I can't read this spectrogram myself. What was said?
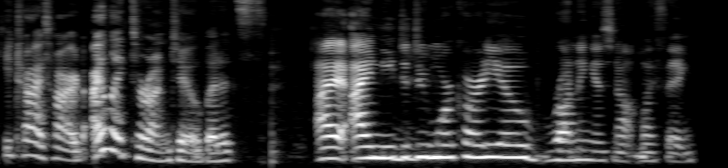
He tries hard. I like to run too, but it's I, I need to do more cardio. Running is not my thing.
